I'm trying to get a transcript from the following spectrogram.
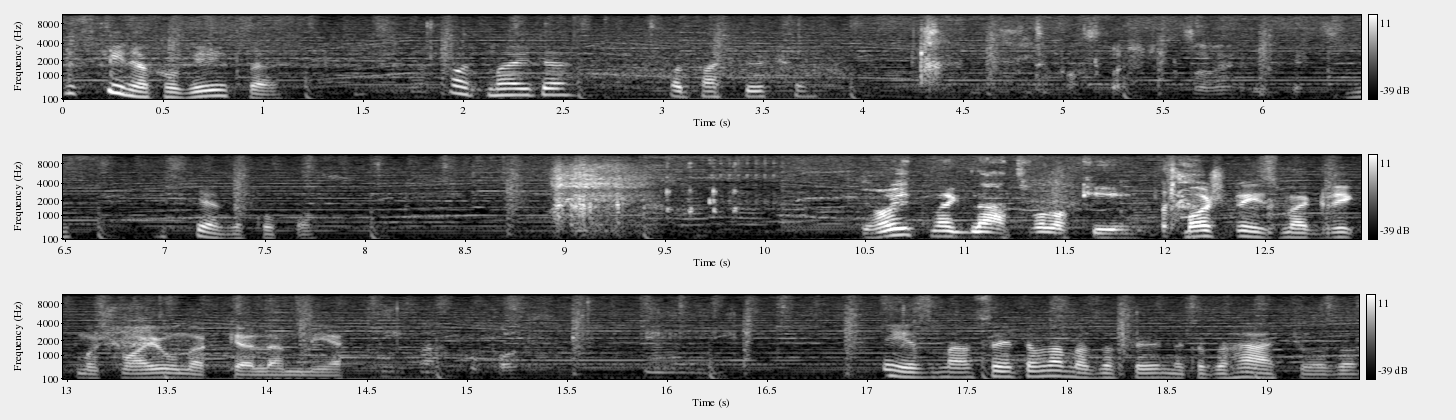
Ez kinek a gépe? Add már ide, add már kőcsön. Te baszlas, az a. Ez ki ez a kopasz? Ja, itt meglát valaki. Most nézd meg, Rick, most már jónak kell lennie. Nézd már kopasz. Nézd már, szerintem nem ez a főnök, az a hátsó, az a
